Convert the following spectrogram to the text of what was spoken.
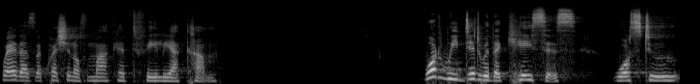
where does the question of market failure come? What we did with the cases was to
